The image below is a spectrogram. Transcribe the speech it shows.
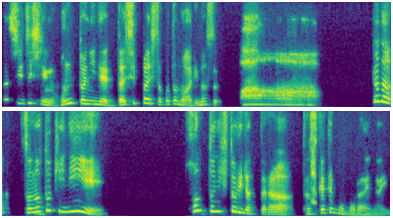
私自身本当にね、大失敗したこともあります。あただ、その時に、本当に一人だったら助けてももらえない。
